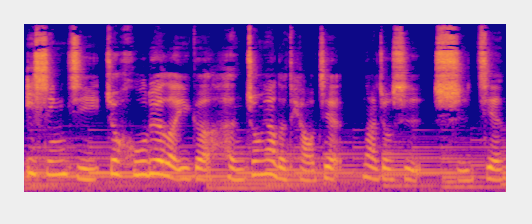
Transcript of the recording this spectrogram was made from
一心急就忽略了一个很重要的条件，那就是时间。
